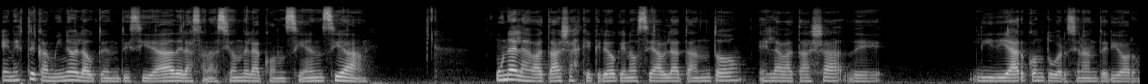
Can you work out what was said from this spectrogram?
En este camino de la autenticidad, de la sanación de la conciencia, una de las batallas que creo que no se habla tanto es la batalla de lidiar con tu versión anterior,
